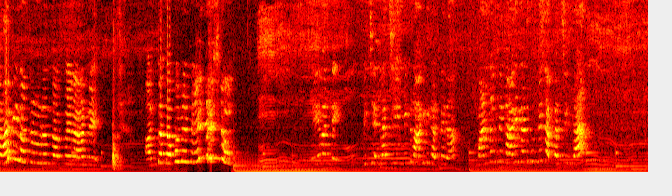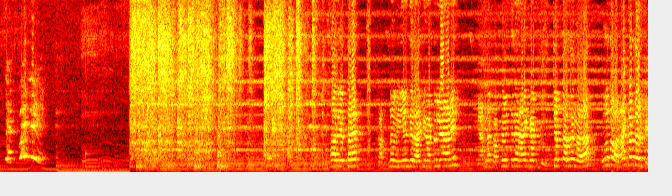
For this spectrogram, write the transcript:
రాఖీ కట్టడం తప్పేనా అండి? అంత తప్ప మేము ఏం చేసినాం? ఏమండి? మీ చెల్లొచ్చి మీకు రాగిడి కట్టేదా? మా అన్నకి మీకు రాగిడి కట్టుకుంటే తప్పొచ్చిందా? చెప్పండి! ఎన్నిసార్లు చెప్తారే కట్నం ఇయ్యంది రాఖీ కట్టులు లేదని? మీ అన్న కట్నం ఇస్తేనే రాఖీ కట్టుడు చెప్తే అర్థం కదా? పోతావా? రాఖీ కట్టడానికి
